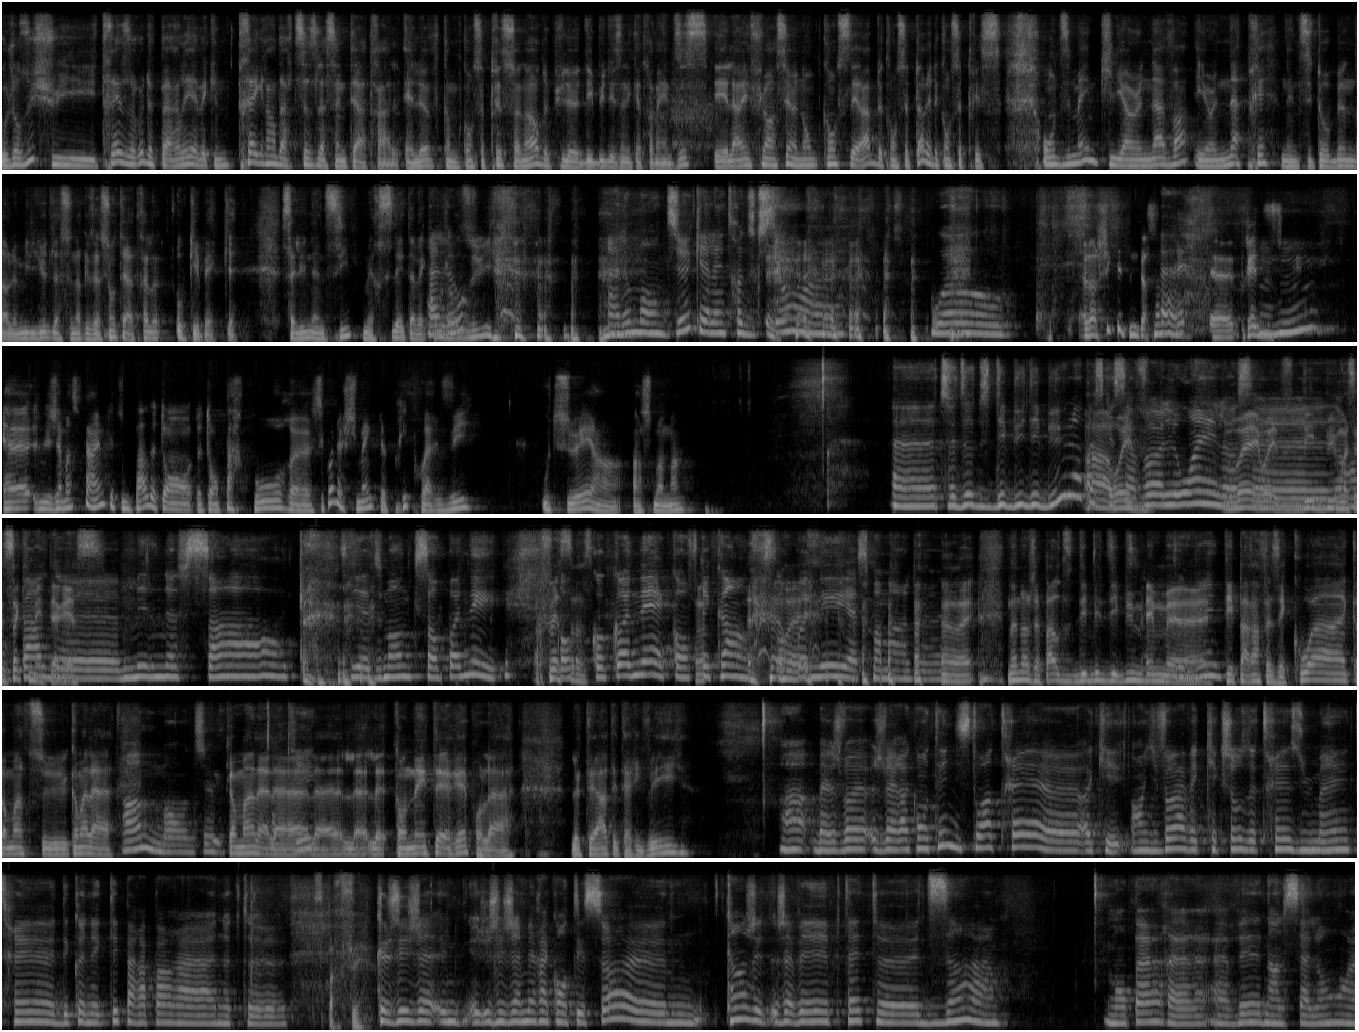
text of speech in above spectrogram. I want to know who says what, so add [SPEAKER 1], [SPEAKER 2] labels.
[SPEAKER 1] Aujourd'hui, je suis très heureux de parler avec une très grande artiste de la scène théâtrale. Elle œuvre comme conceptrice sonore depuis le début des années 90 et elle a influencé un nombre considérable de concepteurs et de conceptrices. On dit même qu'il y a un avant et un après Nancy Tobin dans le milieu de la sonorisation théâtrale au Québec. Salut Nancy, merci d'être avec moi aujourd'hui.
[SPEAKER 2] Allô, mon Dieu, quelle introduction! Euh. Wow!
[SPEAKER 1] Alors, je sais que tu es une personne très, euh, très mm-hmm. Euh, j'aimerais quand même que tu me parles de ton, de ton parcours. Euh, c'est quoi le chemin que tu as pris pour arriver où tu es en, en ce moment?
[SPEAKER 2] Euh, tu veux dire du début, début, là, parce ah, que ça va loin. Là,
[SPEAKER 1] oui, oui, du début. Moi, c'est ça qui m'intéresse.
[SPEAKER 2] 1900, il y a du monde qui sont pas nés, qu'on connaît, qu'on fréquente, qui sont pas nés à ce moment-là.
[SPEAKER 1] ouais. Non, non, je parle du début, début. Même euh, tes parents faisaient quoi? Comment tu, comment la,
[SPEAKER 2] oh mon Dieu.
[SPEAKER 1] Comment la, la, la, ton intérêt pour la, le théâtre est arrivé?
[SPEAKER 2] Ah, ben je vais je vais raconter une histoire très euh, ok. On y va avec quelque chose de très humain, très déconnecté par rapport à notre.
[SPEAKER 1] Euh, C'est parfait.
[SPEAKER 2] Que j'ai j'ai jamais raconté ça. Euh, quand j'avais peut-être 10 ans, mon père avait dans le salon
